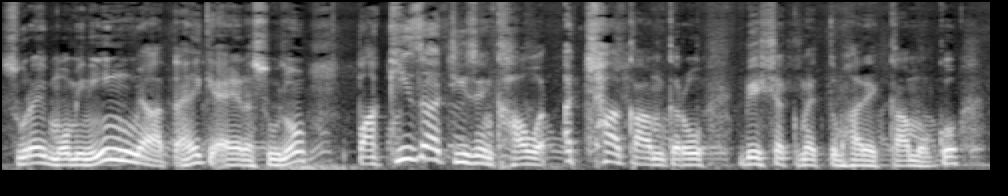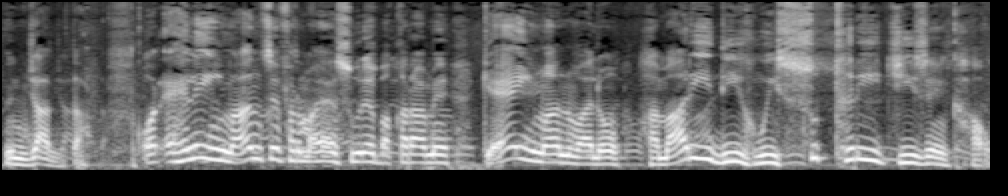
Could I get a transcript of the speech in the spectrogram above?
सूर्य मोमिन में आता है कि ए रसूलों, पाकिज़ा चीज़ें खाओ और अच्छा काम करो, बेशक मैं तुम्हारे कामों को जानता हूँ। और अहले ईमान से फरमाया सूर्य बकरा में कि ए ईमान वालों, हमारी दी हुई सुथरी चीज़ें खाओ।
